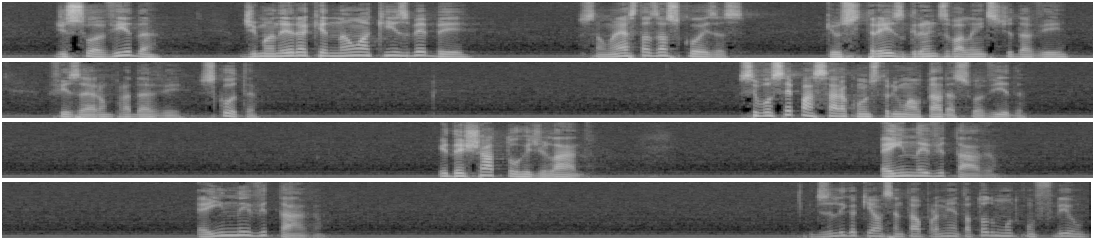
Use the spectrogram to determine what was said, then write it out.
de sua vida, de maneira que não a quis beber. São estas as coisas que os três grandes valentes de Davi fizeram para Davi. Escuta. Se você passar a construir um altar da sua vida e deixar a torre de lado, é inevitável. É inevitável. Desliga aqui a central para mim, está todo mundo com frio.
